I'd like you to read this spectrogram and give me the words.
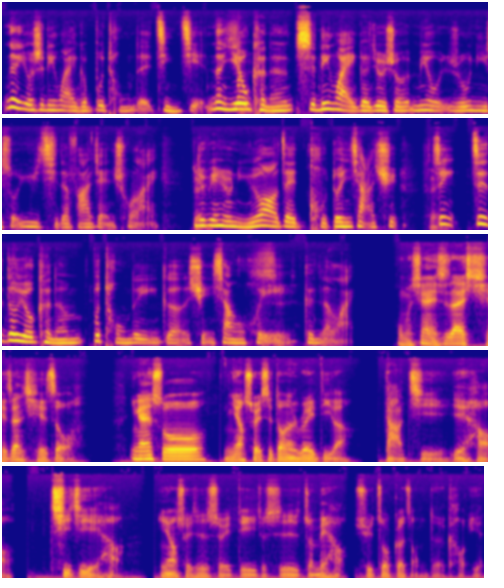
那又是另外一个不同的境界。那也有可能是另外一个，就是说没有如你所预期的发展出来，就变成你又要再苦蹲下去。所以这都有可能不同的一个选项会跟着来。我们现在也是在且战且走啊，应该说你要随时都能 ready 啦，打击也好，契机也好，你要随时随地就是准备好去做各种的考验。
